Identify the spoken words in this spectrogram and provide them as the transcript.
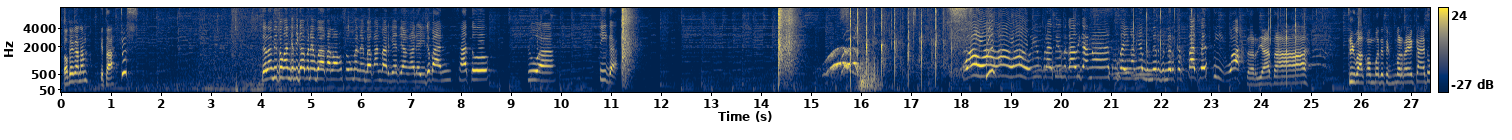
Oke, kanan kita cus. Dalam hitungan ketiga penembak akan langsung menembakkan target yang ada di depan. Satu, dua, tiga. Wow, wow, wow, wow. Impresif sekali Kak Nas. Persaingannya benar-benar ketat, Besti. Wah, Ternyata jiwa kompetitif mereka itu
